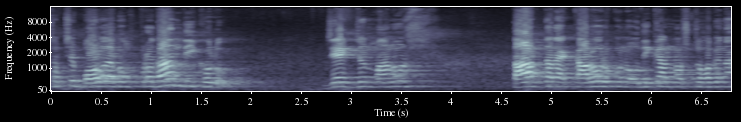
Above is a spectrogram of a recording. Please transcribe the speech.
সবচেয়ে বড় এবং প্রধান দিক হলো যে একজন মানুষ তার দ্বারা কারোর কোনো অধিকার নষ্ট হবে না,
